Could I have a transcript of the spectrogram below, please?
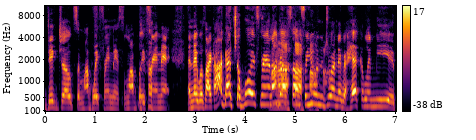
dick jokes and my boyfriend this and my boyfriend that. And they was like, I got your boyfriend. I got something for you in the drawer. And they were heckling me. And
